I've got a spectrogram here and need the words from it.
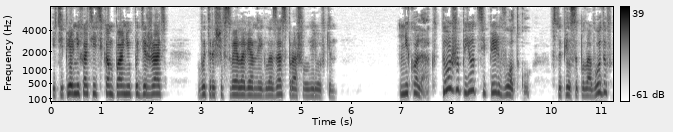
и теперь не хотите компанию поддержать?» Вытаращив свои оловянные глаза, спрашивал Веревкин. — Никола, кто же пьет теперь водку? — вступился Половодов,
